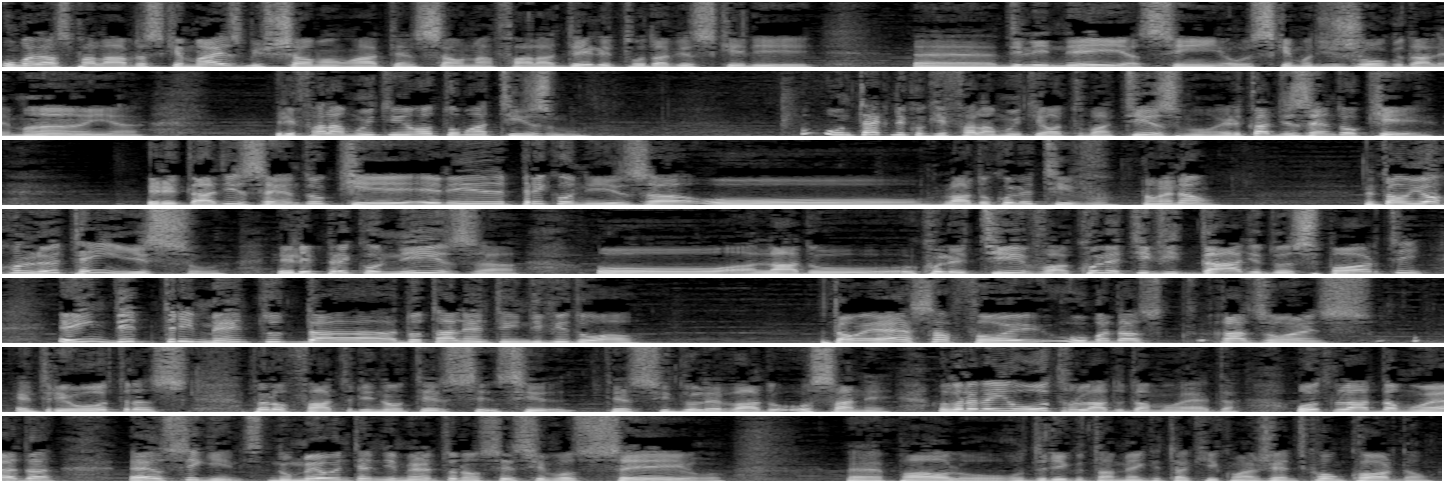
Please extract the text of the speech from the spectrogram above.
uma das palavras que mais me chamam a atenção na fala dele, toda vez que ele é, delineia assim o esquema de jogo da Alemanha, ele fala muito em automatismo. Um técnico que fala muito em automatismo, ele está dizendo o quê? Ele está dizendo que ele preconiza o lado coletivo, não é não? Então, Johan Löw tem isso. Ele preconiza o lado coletivo, a coletividade do esporte, em detrimento da, do talento individual. Então, essa foi uma das razões, entre outras, pelo fato de não ter, se, ter sido levado o Sané. Agora vem o outro lado da moeda. Outro lado da moeda é o seguinte: no meu entendimento, não sei se você, o, é, Paulo, o Rodrigo também, que está aqui com a gente, concordam.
